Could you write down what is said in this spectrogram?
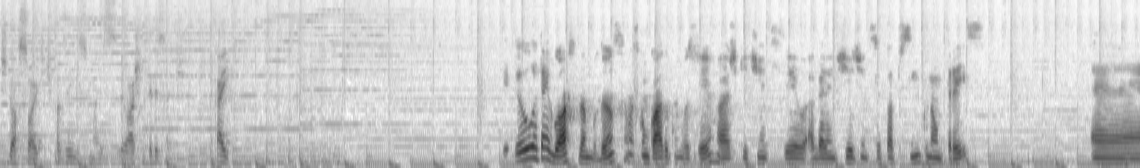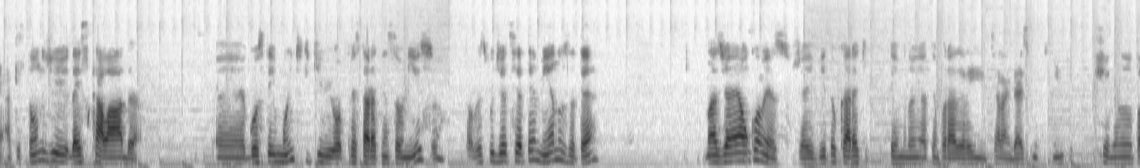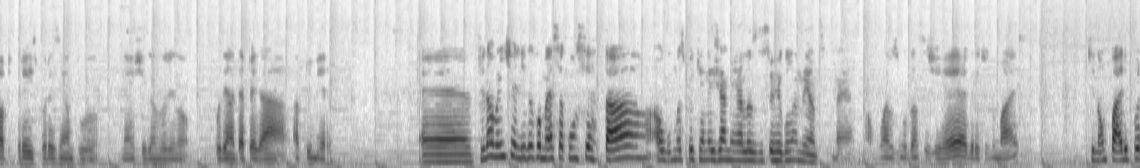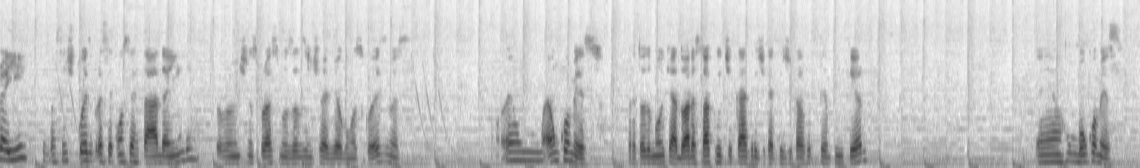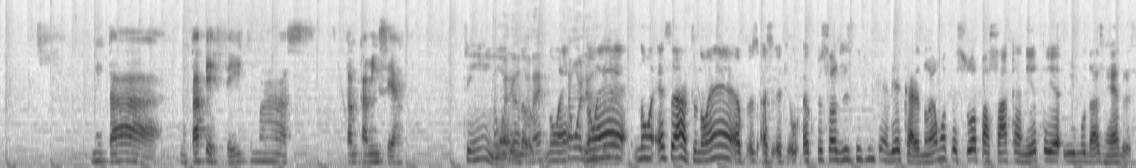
tido a sorte de fazer isso, mas eu acho interessante. Kaique. Eu até gosto da mudança, mas concordo com você. Eu acho que tinha que ser a garantia tinha que ser top 5, não 3. É, a questão de, da escalada, é, gostei muito de que prestar atenção nisso. Talvez podia ser até menos até. Mas já é um começo. Já evita o cara que terminou a temporada em, sei lá, em 15 chegando no top 3, por exemplo, né? Chegando ali no. podendo até pegar a primeira. É, finalmente a liga começa a consertar algumas pequenas janelas do seu regulamento, né? Algumas mudanças de regra e tudo mais. Que não pare por aí, tem bastante coisa para ser consertada ainda. Provavelmente nos próximos anos a gente vai ver algumas coisas, mas é um, é um começo. Para todo mundo que adora só criticar, criticar, criticar o tempo inteiro. É um bom começo. Não tá, não tá perfeito, mas tá no caminho certo. Sim, Tão é, olhando, não, né? não é, olhando, não é, né? não é, exato, não é, é, é o que o pessoal às vezes tem que entender, cara, não é uma pessoa passar a caneta e, e mudar as regras,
